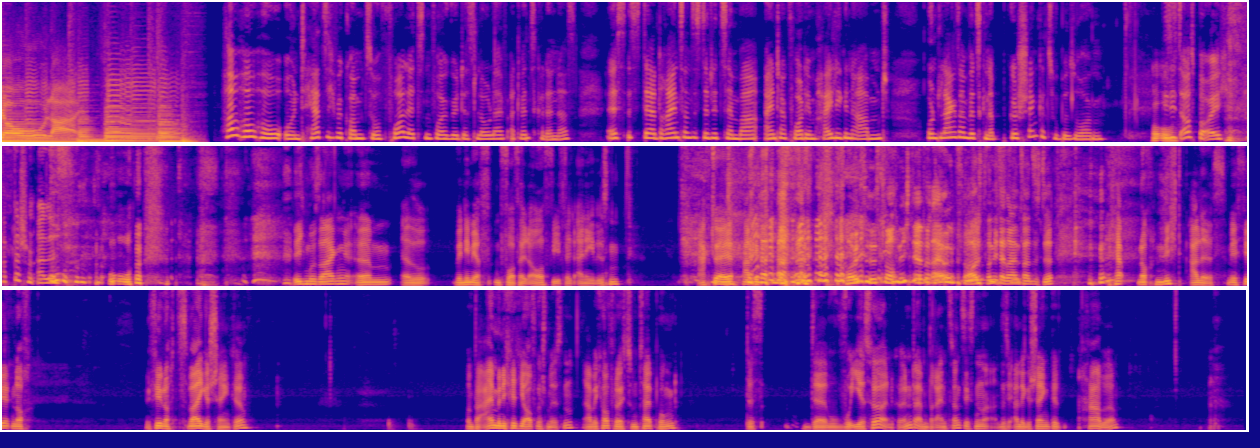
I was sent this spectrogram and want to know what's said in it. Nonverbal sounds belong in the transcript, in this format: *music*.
Lowlife. Ho, ho, ho und herzlich willkommen zur vorletzten Folge des Lowlife Adventskalenders. Es ist der 23. Dezember, ein Tag vor dem Heiligen Abend und langsam wird's knapp, Geschenke zu besorgen. Oh, oh. Wie sieht's aus bei euch? Habt ihr schon alles? *laughs* Oh, oh. Ich muss sagen, ähm, also wir nehmen ja im Vorfeld auf, wie vielleicht einige wissen. Aktuell habe ich. *laughs* Heute ist noch nicht der 23. Heute ist noch nicht der 23. Ich habe noch nicht alles. Mir fehlt noch. Mir fehlen noch zwei Geschenke. Und bei einem bin ich richtig aufgeschmissen. Aber ich hoffe, dass ich zum Zeitpunkt, des, der, wo ihr es hören könnt, am 23., dass ich alle Geschenke habe.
